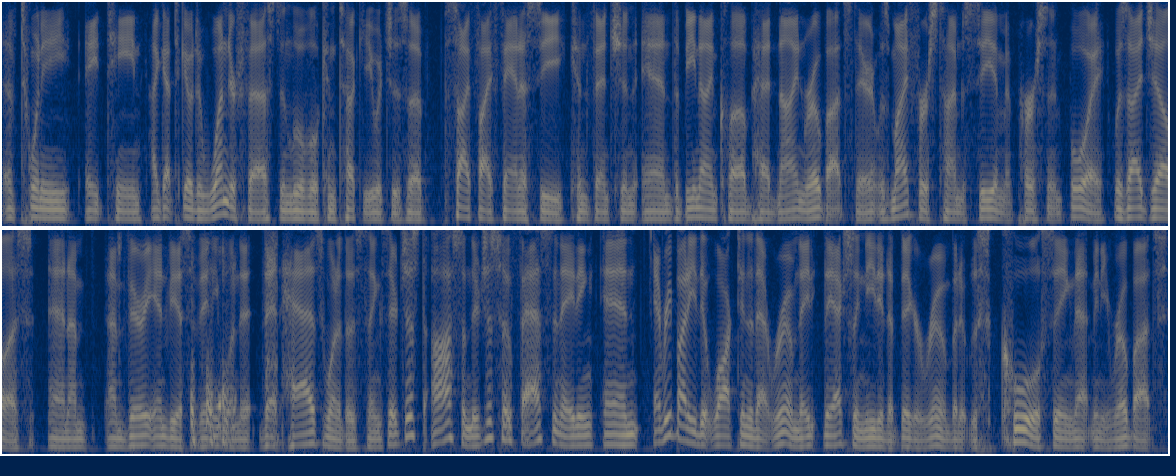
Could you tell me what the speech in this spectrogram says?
of 2018, I got to go to Wonderfest in Louisville, Kentucky, which is a sci fi fantasy convention. And the B9 Club had nine robots there. It was my first time to see them in person. Boy, was I jealous. And I'm, I'm very envious of anyone that, that has one of those things. They're just awesome. They're just so fascinating. And everybody that walked into that room, they, they actually needed a bigger room, but it was cool seeing that many robots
